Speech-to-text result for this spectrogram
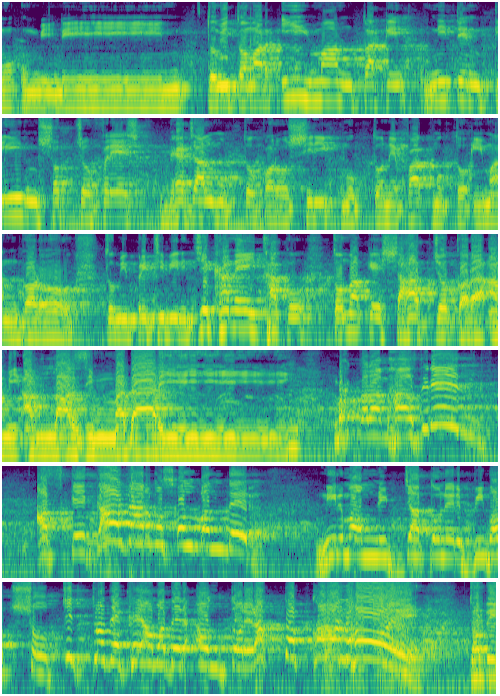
মুমিনিন। তুমি তোমার ঈমানটাকে নিট ক্লিন, স্বচ্ছ, ফ্রেশ, ভেজাল মুক্ত করো, শিরিক মুক্ত নেফাক মুক্ত, ঈমান গড়ো। তুমি পৃথিবীর যেখানেই থাকো, তোমাকে সাহায্য করা আমি আল্লাহর জিম্মাদারি। আজকে গাজার মুসলমানদের নির্মম নির্যাতনের বিভৎস চিত্র দেখে আমাদের অন্তরে রক্তক্ষরণ হয়। তবে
